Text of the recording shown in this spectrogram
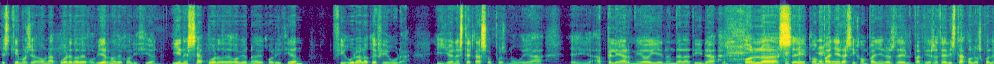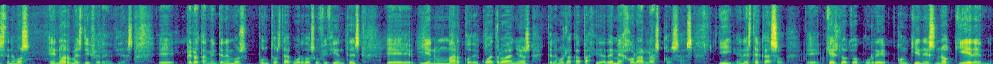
es que hemos llegado a un acuerdo de gobierno de coalición. Y en ese acuerdo de gobierno de coalición figura lo que figura. Y yo en este caso pues no voy a, eh, a pelearme hoy en Onda Latina con las eh, compañeras y compañeros del Partido Socialista con los cuales tenemos enormes diferencias. Eh, pero también tenemos puntos de acuerdo suficientes y en un marco de cuatro años tenemos la capacidad de mejorar las cosas. Y en este caso, ¿qué es lo que ocurre con quienes no quieren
